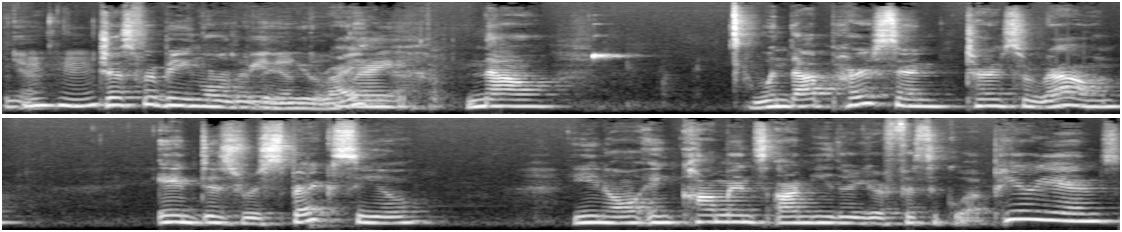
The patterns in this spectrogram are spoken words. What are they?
Yeah. just for being older being than you, right? Right. Now, when that person turns around and disrespects you, you know, and comments on either your physical appearance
